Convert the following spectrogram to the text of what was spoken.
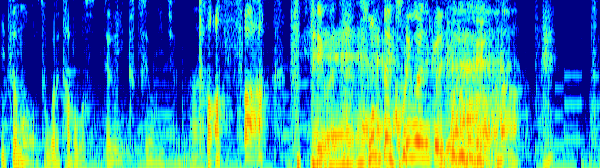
いつもそこでタバコ吸ってるいくつよお兄ちゃんに、はい。ダッサー！っつって言われて、本当にこれぐらいの距離で言われて、え つっ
